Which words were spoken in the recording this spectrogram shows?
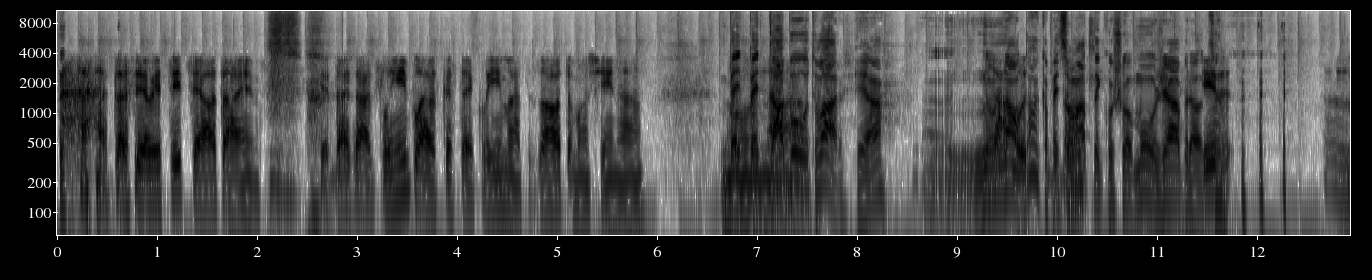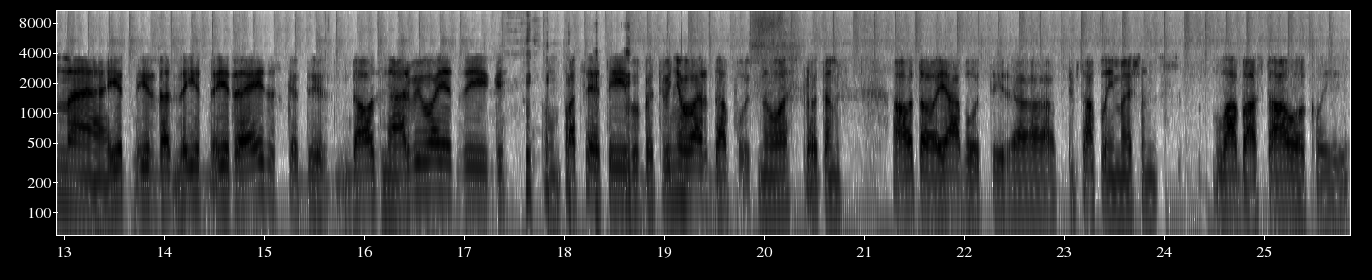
Tas jau ir cits jautājums. Ir dažādas līmplēs, kas tiek līmētas uz automašīnām. Bet, un, bet dabūt var, jā? Ja? Nu, tā nav tā, ka pēc tam nu, atlikušo mūžu jābrauc. Ir, Nē, ir, ir, ir, ir reizes, kad ir daudz nervi vajadzīgi un pacietība, bet viņu var dabūt nost. Protams, auto jābūt ir, uh, pirms aplīmēšanas labā stāvoklī.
